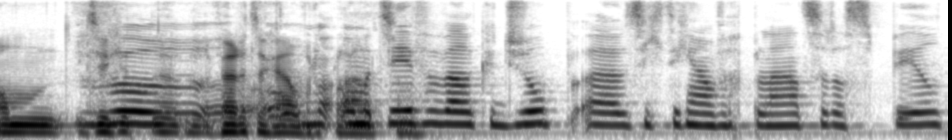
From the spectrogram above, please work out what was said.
om zich voor- ver te gaan om, verplaatsen. om het even welke job eh, zich te gaan verplaatsen, dat speelt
